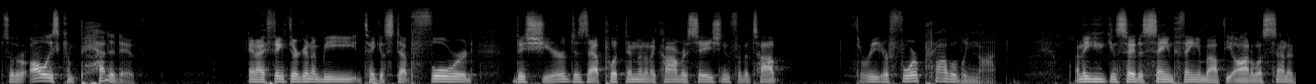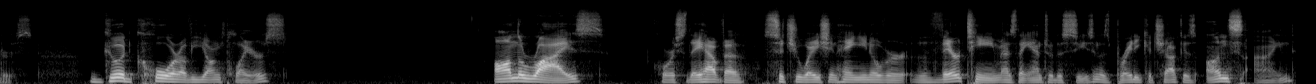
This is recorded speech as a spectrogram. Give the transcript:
So they're always competitive. And I think they're going to be take a step forward this year. Does that put them into the conversation for the top three or four? Probably not. I think you can say the same thing about the Ottawa Senators. Good core of young players on the rise. Of course, they have a situation hanging over their team as they enter the season, as Brady Tkachuk is unsigned.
